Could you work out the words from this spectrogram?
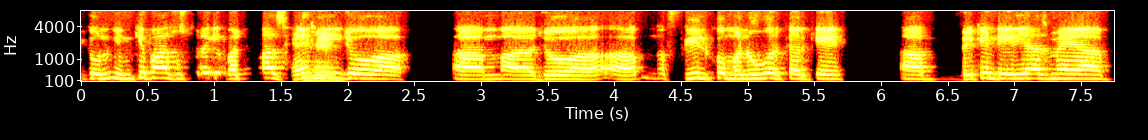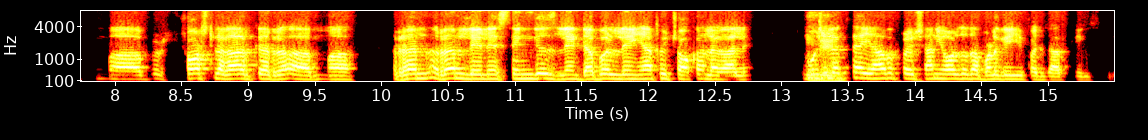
क्योंकि इनके पास उस तरह के बल्लेबाज है नहीं जो जो फ़ील्ड को मनूवर करके विकेट एरियाज़ में शॉट्स लगा कर रन रन ले लें सिंगल्स लें डबल लें या फिर चौका लगा लें। मुझे लगता है यहाँ पर परेशानी और ज़्यादा बढ़ गई है पंजाब किंग्स की।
